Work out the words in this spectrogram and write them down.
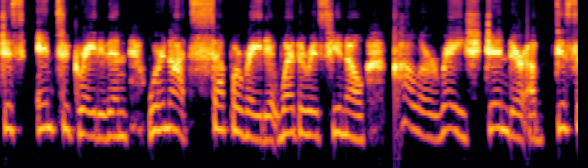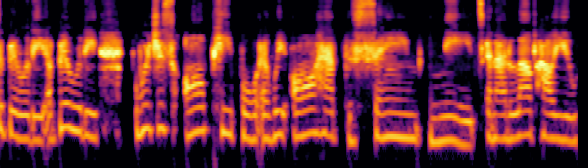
just integrated and we're not separated, whether it's, you know, color, race, gender, a disability, ability. We're just all people and we all have the same needs. And I love how you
